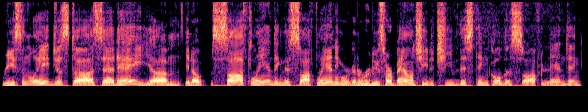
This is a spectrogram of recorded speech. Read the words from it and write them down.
recently just uh, said, "Hey, um, you know, soft landing. This soft landing, we're going to reduce our balance sheet, achieve this thing called a soft landing."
